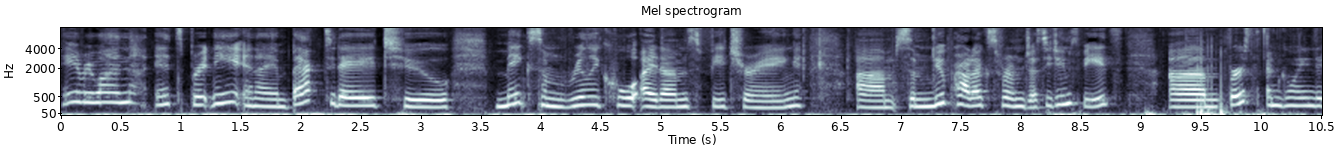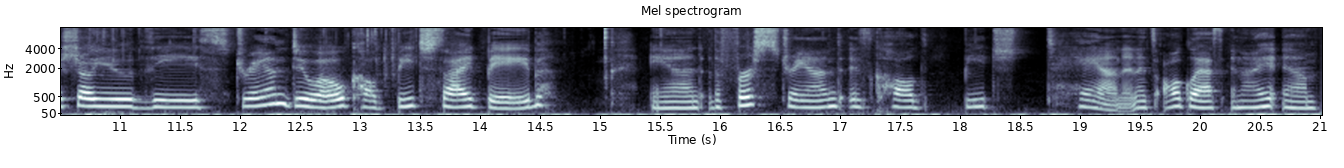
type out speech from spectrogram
Hey everyone, it's Brittany and I am back today to make some really cool items featuring um, some new products from Jesse James Beads. Um, first, I'm going to show you the strand duo called Beachside Babe. And the first strand is called Beach Tan and it's all glass and I am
